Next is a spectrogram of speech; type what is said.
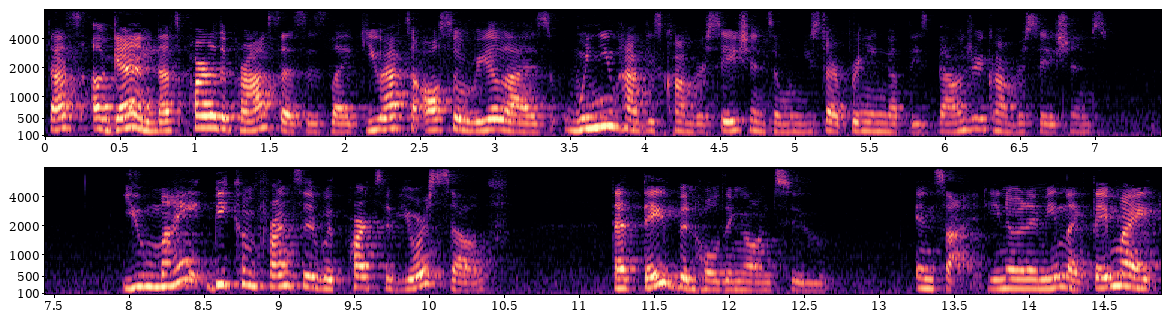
that's again, that's part of the process is like you have to also realize when you have these conversations and when you start bringing up these boundary conversations, you might be confronted with parts of yourself that they've been holding on to inside. You know what I mean? Like they might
